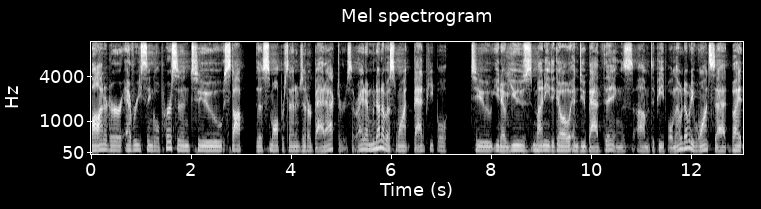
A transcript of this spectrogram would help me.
monitor every single person to stop the small percentage that are bad actors, right? And none of us want bad people to, you know, use money to go and do bad things um, to people. No, nobody wants that. But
